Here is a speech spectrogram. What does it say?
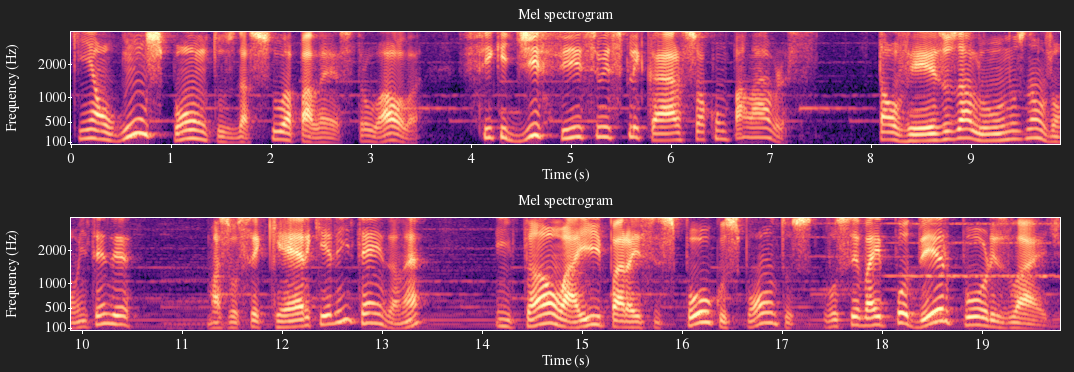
que em alguns pontos da sua palestra ou aula fique difícil explicar só com palavras talvez os alunos não vão entender. Mas você quer que ele entenda, né? Então, aí para esses poucos pontos, você vai poder pôr slide,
